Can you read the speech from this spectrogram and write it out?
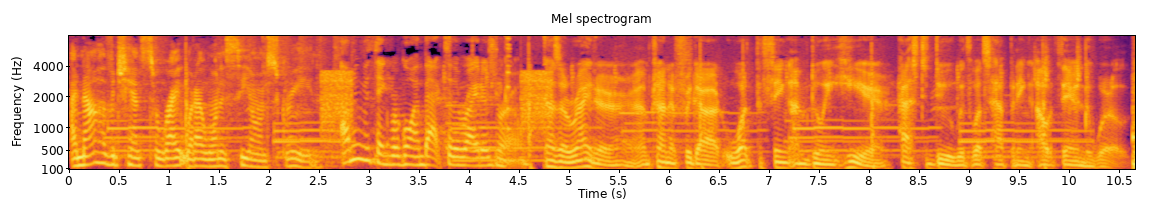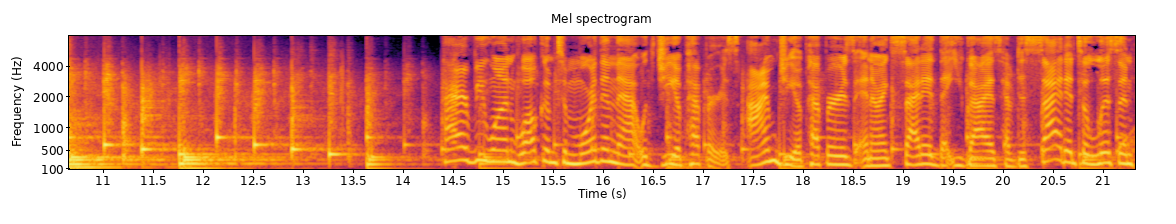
I now have a chance to write what I want to see on screen. I don't even think we're going back to the writer's room. As a writer, I'm trying to figure out what the thing I'm doing here has to do with what's happening out there in the world. Hi, everyone. Welcome to More Than That with Gia Peppers. I'm Gia Peppers, and I'm excited that you guys have decided to listen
